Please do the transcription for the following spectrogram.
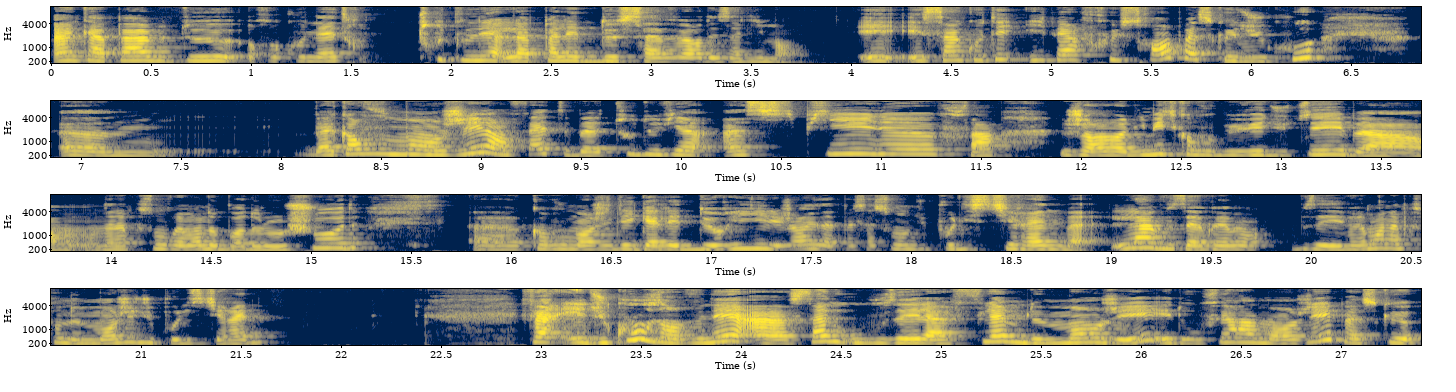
incapable de reconnaître toute la palette de saveurs des aliments. Et, c'est un côté hyper frustrant parce que du coup, bah, quand vous mangez, en fait, bah, tout devient insipide. Enfin, genre, limite, quand vous buvez du thé, bah, on a l'impression vraiment de boire de l'eau chaude. Euh, quand vous mangez des galettes de riz, les gens ils appellent ça souvent du polystyrène. Là, vous avez vraiment, l'impression de manger du polystyrène. Enfin, et du coup, vous en venez à un stade où vous avez la flemme de manger et de vous faire à manger parce que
